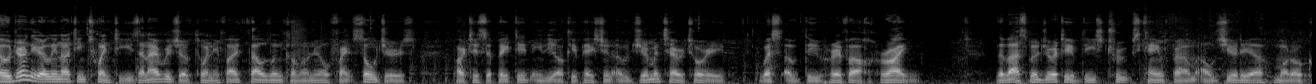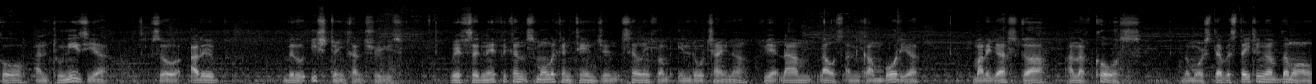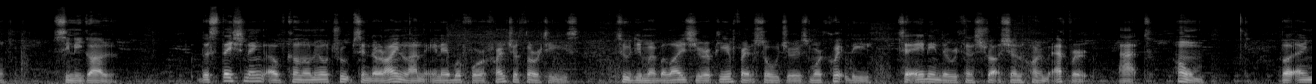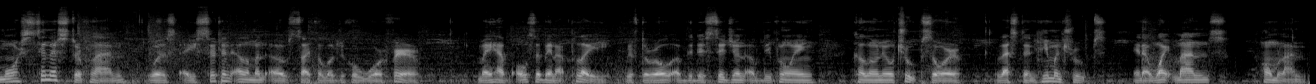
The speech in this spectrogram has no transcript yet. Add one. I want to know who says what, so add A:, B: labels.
A: So during the early 1920s, an average of 25,000 colonial French soldiers participated in the occupation of German territory west of the River Rhine. The vast majority of these troops came from Algeria, Morocco, and Tunisia, so Arab Middle Eastern countries, with significant smaller contingents hailing from Indochina, Vietnam, Laos, and Cambodia, Madagascar, and of course, the most devastating of them all, Senegal. The stationing of colonial troops in the Rhineland enabled for French authorities to demobilize European French soldiers more quickly to aid in the reconstruction home effort at home. But a more sinister plan was a certain element of psychological warfare may have also been at play with the role of the decision of deploying colonial troops or less than human troops in a white man's homeland.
